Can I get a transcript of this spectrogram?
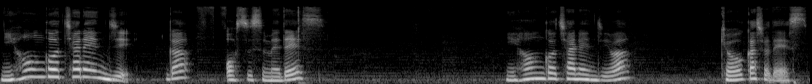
日本語チャレンジがおすすめです。日本語チャレンジは教科書です。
